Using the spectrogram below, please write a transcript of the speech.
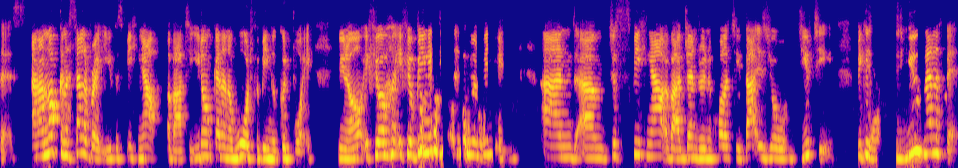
this. And I'm not going to celebrate you for speaking out about it. You don't get an award for being a good boy. You know, if you're if you're being a human being and um, just speaking out about gender inequality, that is your duty because yeah. you benefit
